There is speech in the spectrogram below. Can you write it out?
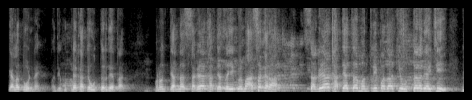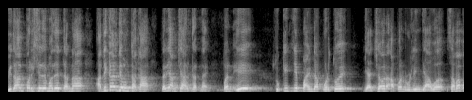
त्याला तोड नाही. म्हणजे कुठल्या खात्यावर उत्तर देतात? म्हणून त्यांना सगळ्या खात्याचा एक वेळ मग असं करा. सगळ्या खात्याचं मंत्रीपदाची उत्तरं द्यायची. विधान परिषदेमध्ये त्यांना अधिकार देऊन टाका. तरी आमची हरकत नाही. पण हे चुकीचे पायंडा पडतोय. याच्यावर आपण रुलिंग द्यावं. सभापती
